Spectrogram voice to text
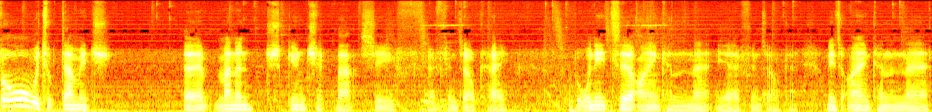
Oh, we took damage. Uh, Manon, just go and check that, see if everything's okay. But we need to ion cannon there. Yeah, everything's okay. We need to ion cannon their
